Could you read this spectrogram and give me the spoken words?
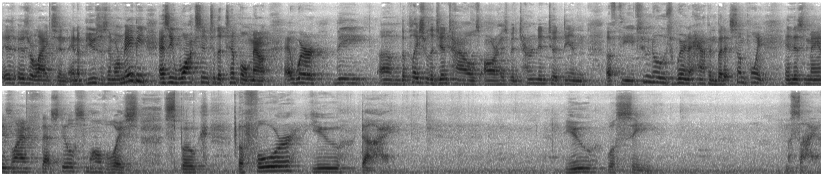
Israelites and, and abuses him. Or maybe as he walks into the Temple Mount where the, um, the place where the Gentiles are has been turned into a den of thieves. Who knows when it happened, but at some point in this man's life, that still small voice spoke, Before you die, you will see Messiah.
